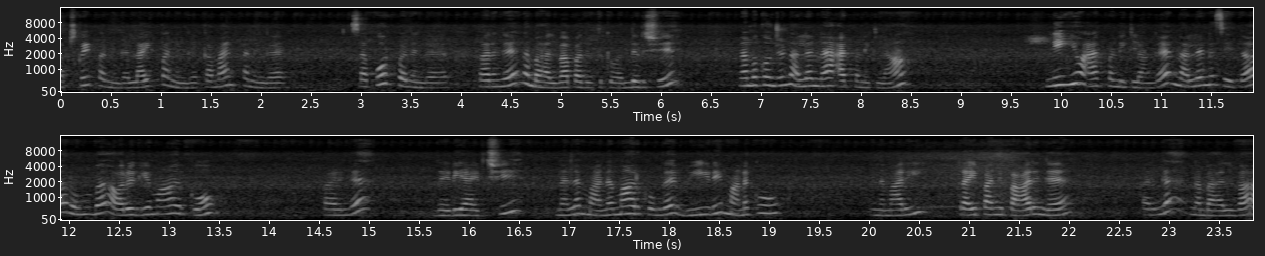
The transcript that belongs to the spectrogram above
சப்ஸ்கிரைப் பண்ணுங்கள் லைக் பண்ணுங்கள் கமெண்ட் பண்ணுங்கள் சப்போர்ட் பண்ணுங்கள் பாருங்கள் நம்ம ஹல்வா பதத்துக்கு வந்துடுச்சு. நம்ம கொஞ்சம் நல்லெண்ணெய் ஆட் பண்ணிக்கலாம். நீயும் ஆட் பண்ணிக்கலாங்க. நல்லெண்ணெய் சேர்த்தா ரொம்ப ஆரோக்கியமாக இருக்கும். பாருங்கள் ரெடி ஆயிடுச்சு. நல்ல மணமாக இருக்குங்க. வீடே மணக்கும். இந்த மாதிரி ட்ரை பண்ணி பாருங்கள் பாருங்கள் நம்ம அல்வா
